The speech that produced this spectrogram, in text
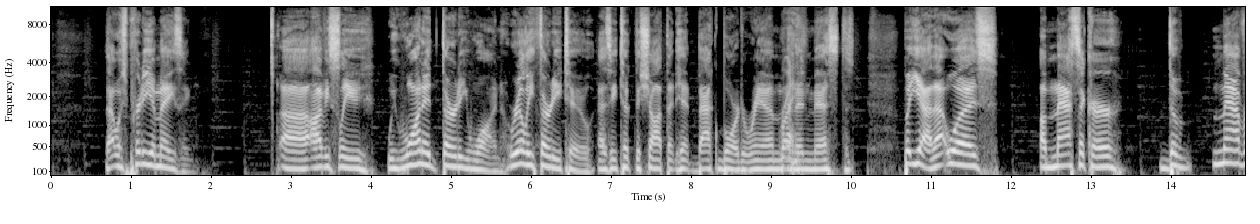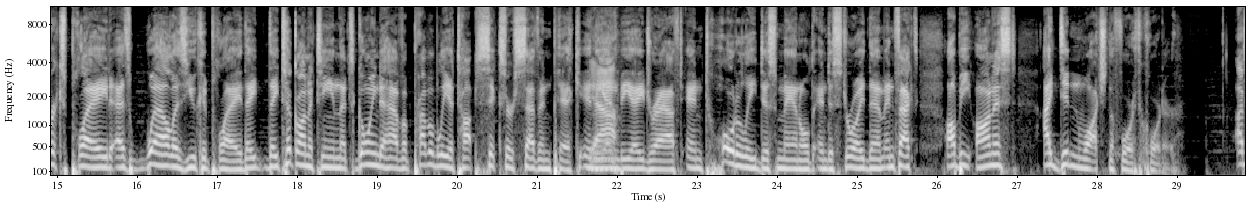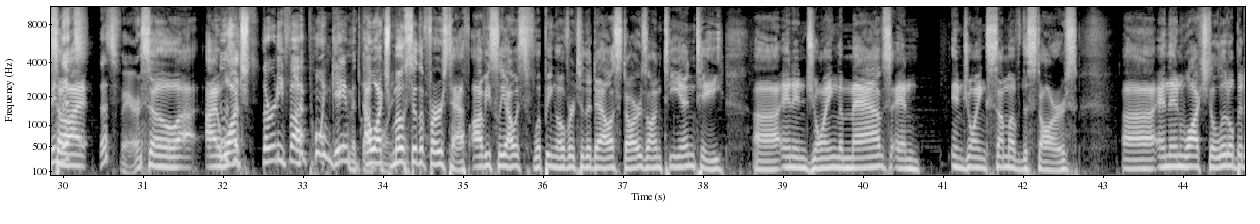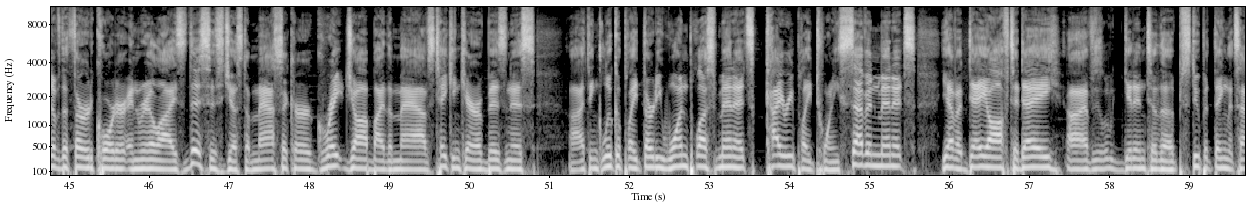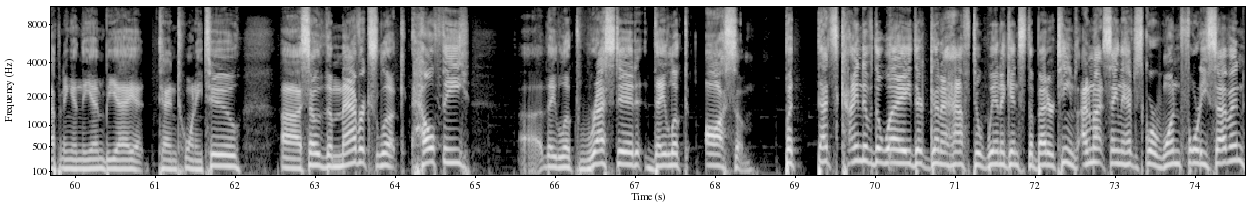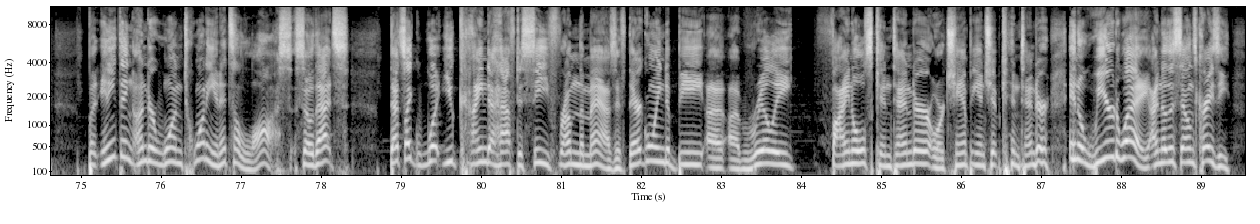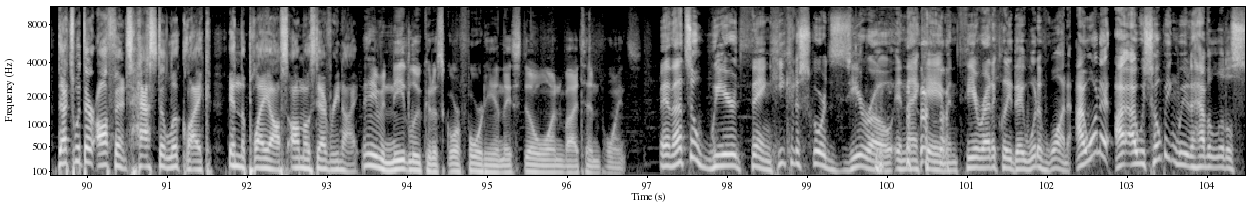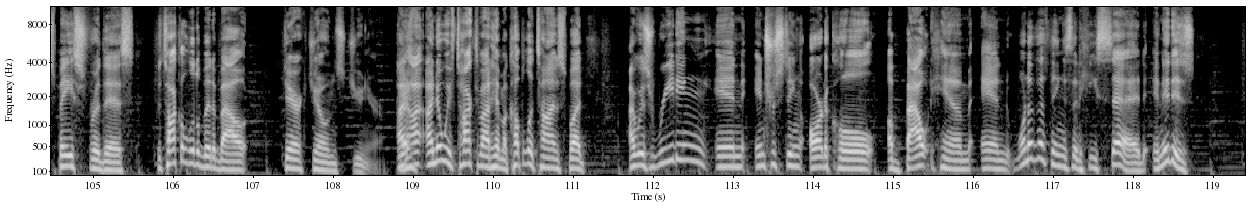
That was pretty amazing. Uh, obviously, we wanted 31, really 32, as he took the shot that hit backboard rim Right. and then missed. But yeah, that was a massacre. The Mavericks played as well as you could play. They they took on a team that's going to have a probably a top six or seven pick in Yeah. the NBA draft and totally dismantled and destroyed them. In fact, I'll be honest, I didn't watch the fourth quarter. I mean, So that's, I- that's fair. So uh, I It was a watched 35 point game at that I watched point. most of the first half. Obviously, I was flipping over to the Dallas Stars on TNT uh, and enjoying the Mavs and enjoying some of the Stars. Uh, and then watched a little bit of the third quarter and realized this is just a massacre. Great job by the Mavs, taking care of business. Uh, I think Luka played 31 plus minutes. Kyrie played 27 minutes. You have a day off today. Uh, we get into the stupid thing that's happening in the NBA at 10:22. Uh, so the Mavericks look healthy. Uh, they looked rested. They looked awesome. But that's kind of the way they're to have to win against the better teams. I'm not saying they have to score 147, but anything under 120 and it's a loss. So that's that's like what you kind of have to see from the Mavs. If they're going to be a, a really finals contender or championship contender in a weird way, I know this sounds crazy. That's what their offense has to look like in the playoffs almost every night. they didn't even need Luka to score 40, and they still won by 10 points. Man, that's a weird thing. He could have scored zero in that game, and theoretically they would have won. I want to. I, I was hoping we would have a little space for this to talk a little bit about Derrick Jones Jr. I, I, I know we've talked about him a couple of times, but I was reading an interesting article about him, and one of the things that he said, and it is,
